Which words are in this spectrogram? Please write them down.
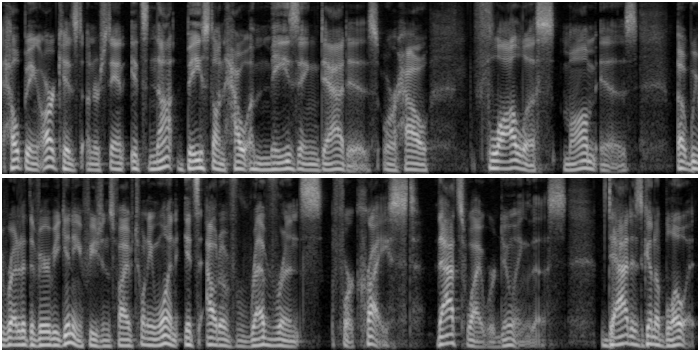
helping our kids to understand it's not based on how amazing dad is or how flawless mom is. Uh, we read it at the very beginning, Ephesians 5:21. It's out of reverence for Christ. That's why we're doing this. Dad is going to blow it.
